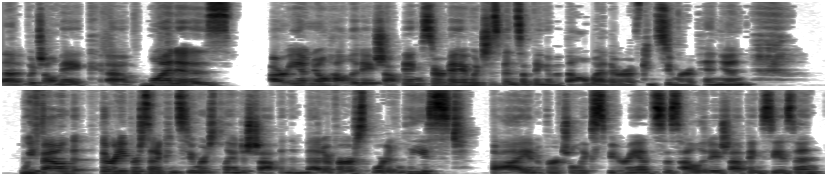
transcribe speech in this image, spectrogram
uh, which I'll make. Uh, one is our annual holiday shopping survey, which has been something of a bellwether of consumer opinion, we found that 30% of consumers plan to shop in the metaverse or at least buy in a virtual experience this holiday shopping season.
